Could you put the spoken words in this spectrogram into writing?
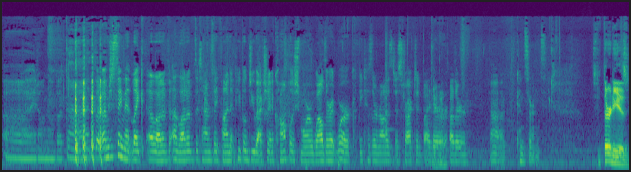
Uh, I don't know about that, but I'm just saying that like a lot of a lot of the times they find that people do actually accomplish more while they're at work because they're not as distracted by their Yeah. other uh, concerns. So thirty is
